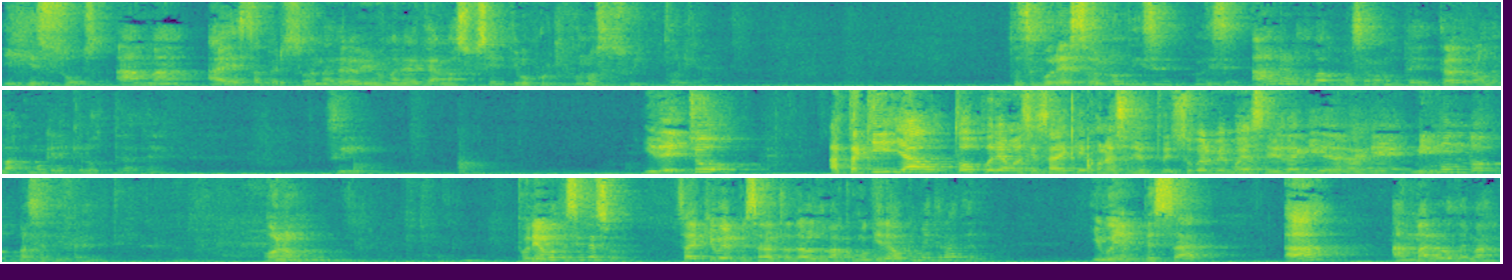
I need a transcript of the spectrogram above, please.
Y Jesús ama a esa persona de la misma manera que ama a sus íntimos porque conoce su historia. Entonces por eso nos dice, nos dice, amen a los demás como se aman ustedes, traten a los demás como quieren que los traten. ¿Sí? Y de hecho, hasta aquí ya todos podríamos decir, ¿sabes qué? Con eso yo estoy súper bien, voy a salir de aquí, de verdad que mi mundo va a ser diferente. ¿O no? Podríamos decir eso. ¿Sabes qué? Voy a empezar a tratar a los demás como quiero que me traten. Y voy a empezar a amar a los demás.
